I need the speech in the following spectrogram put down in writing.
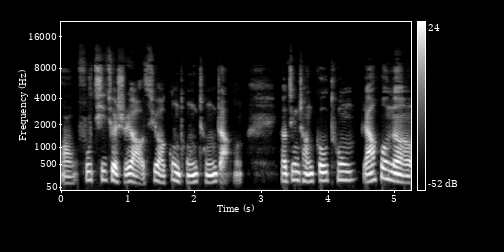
啊，夫妻确实要需要共同成长，要经常沟通。然后呢，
